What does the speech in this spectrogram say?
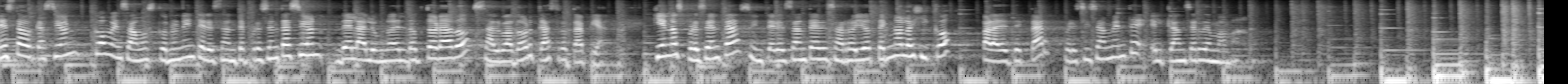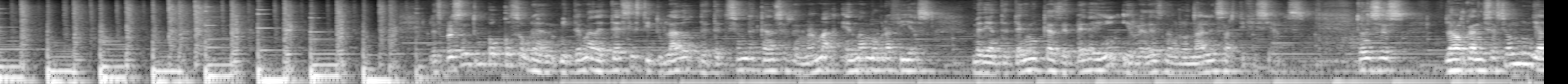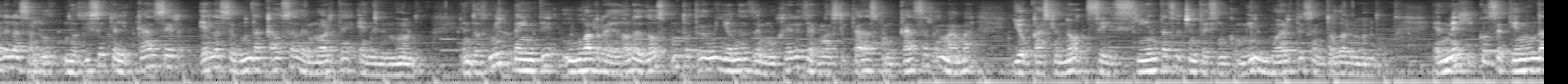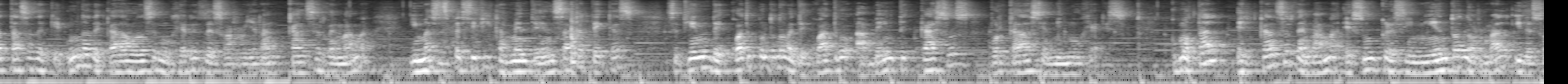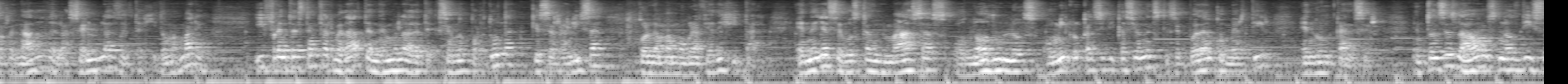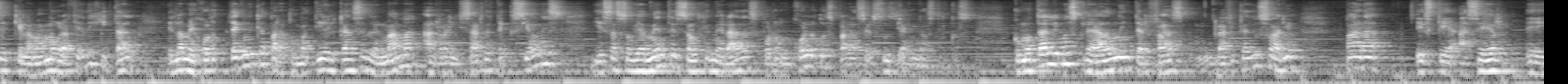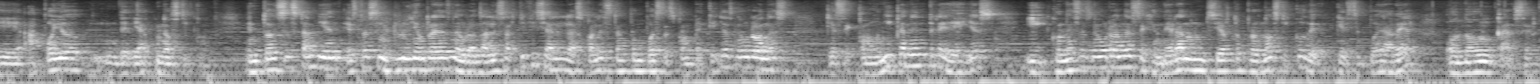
esta ocasión comenzamos con una interesante presentación del alumno del doctorado Salvador Castro Tapia, quien nos presenta su interesante desarrollo tecnológico para detectar precisamente el cáncer de mama. Les presento un poco sobre mi tema de tesis titulado Detección de cáncer de mama en mamografías mediante técnicas de PDI y redes neuronales artificiales. Entonces, la Organización Mundial de la Salud nos dice que el cáncer es la segunda causa de muerte en el mundo. En 2020 hubo alrededor de 2.3 millones de mujeres diagnosticadas con cáncer de mama y ocasionó 685 mil muertes en todo el mundo. En México se tiene una tasa de que una de cada 11 mujeres desarrollarán cáncer de mama y más específicamente en Zacatecas se tienen de 4.94 a 20 casos por cada 100.000 mujeres. Como tal, el cáncer de mama es un crecimiento anormal y desordenado de las células del tejido mamario. Y frente a esta enfermedad tenemos la detección oportuna que se realiza con la mamografía digital. En ella se buscan masas o nódulos o microcalcificaciones que se puedan convertir en un cáncer. Entonces la OMS nos dice que la mamografía digital es la mejor técnica para combatir el cáncer de mama al realizar detecciones y esas obviamente son generadas por oncólogos para hacer sus diagnósticos. Como tal, hemos creado una interfaz gráfica de usuario para este, hacer eh, apoyo de diagnóstico. Entonces también estas incluyen redes neuronales artificiales, las cuales están compuestas con pequeñas neuronas que se comunican entre ellas y con esas neuronas se generan un cierto pronóstico de que si puede haber o no un cáncer.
